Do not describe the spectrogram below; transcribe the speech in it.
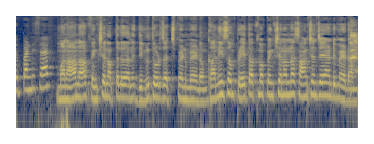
చెప్పండి సార్. మా నాన్న పెన్షన్ అత్తలేదని దిగులుతోడు చచ్చిపోయిండు మేడం. కనీసం ప్రేతాత్మ పెన్షన్ అన్నా శాంక్షన్ చేయండి మేడం.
